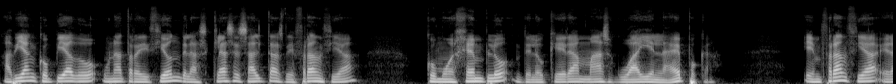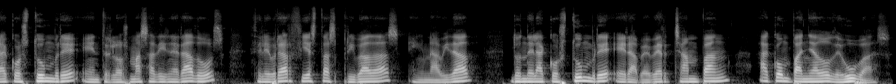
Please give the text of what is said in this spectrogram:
habían copiado una tradición de las clases altas de Francia como ejemplo de lo que era más guay en la época. En Francia era costumbre, entre los más adinerados, celebrar fiestas privadas en Navidad, donde la costumbre era beber champán acompañado de uvas,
